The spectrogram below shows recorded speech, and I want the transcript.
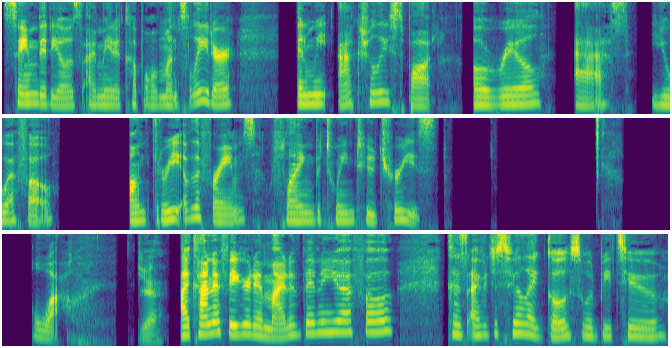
same videos I made a couple of months later, and we actually spot a real ass UFO on three of the frames flying between two trees. Wow. Yeah. I kind of figured it might have been a UFO because I just feel like ghosts would be too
